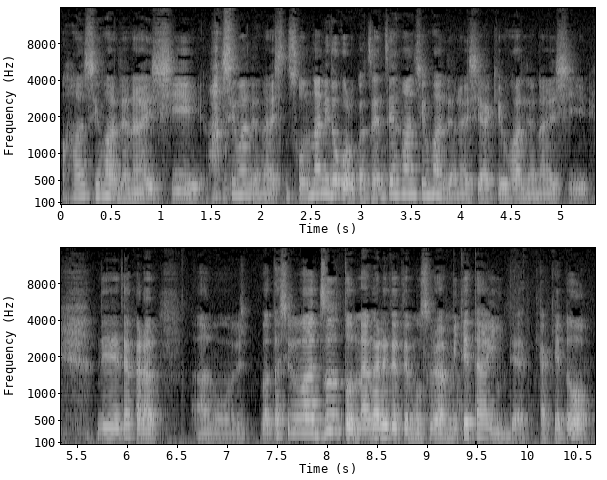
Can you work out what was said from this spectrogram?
阪神ファンじゃないし阪神ファンじゃないしそんなにどころか全然阪神ファンじゃないし野球ファンじゃないし。でだからあの私はずっと流れててもそれは見てたいんだけど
